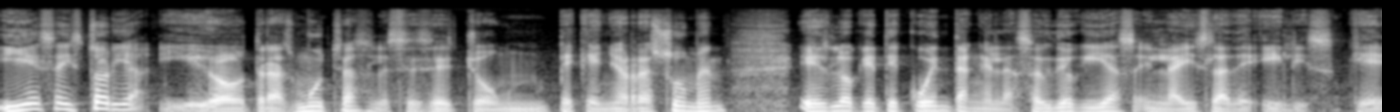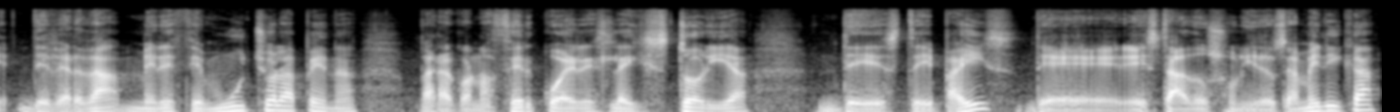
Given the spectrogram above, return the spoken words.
Y esa historia y otras muchas les he hecho un pequeño resumen es lo que te cuentan en las audioguías en la isla de Ellis que de verdad merece mucho la pena para conocer cuál es la historia de este país de Estados Unidos de América,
